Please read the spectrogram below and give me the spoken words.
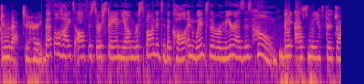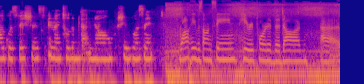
do that to her. Bethel Heights officer Stan Young responded to the call and went to the Ramirez's home. They asked me if the dog was vicious, and I told them that no, she wasn't. While he was on scene, he reported the dog uh,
